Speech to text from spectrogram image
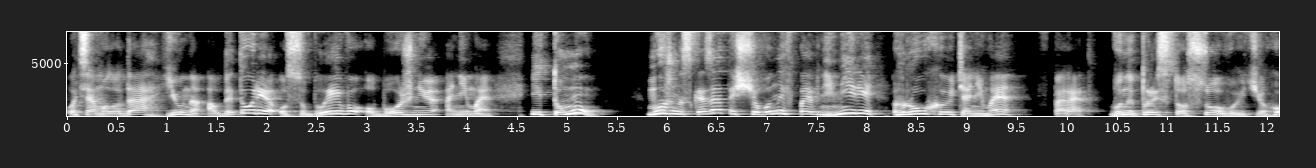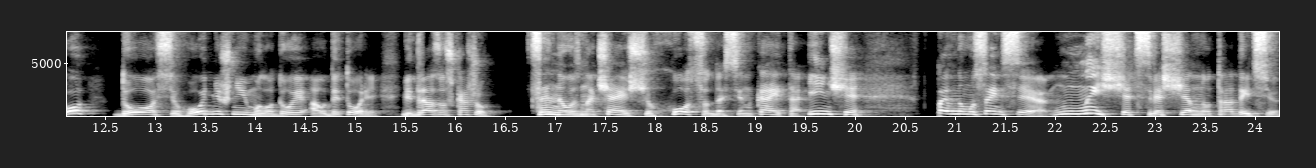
оця молода юна аудиторія особливо обожнює аніме. І тому можна сказати, що вони в певній мірі рухають аніме вперед. Вони пристосовують його до сьогоднішньої молодої аудиторії. Відразу ж кажу, це не означає, що Хосода, Сінкай та інші певному сенсі нищать священну традицію.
